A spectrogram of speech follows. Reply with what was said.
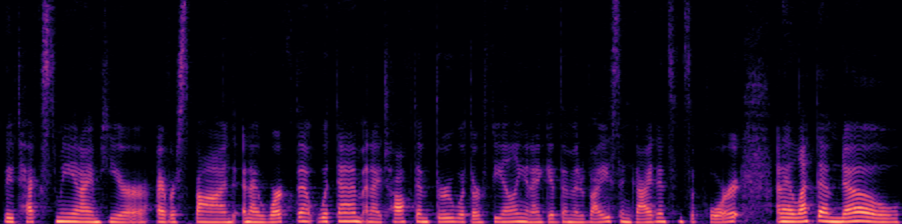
They text me and I'm here. I respond and I work them, with them and I talk them through what they're feeling and I give them advice and guidance and support. And I let them know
